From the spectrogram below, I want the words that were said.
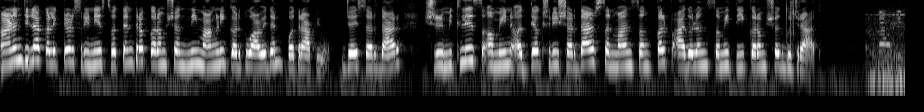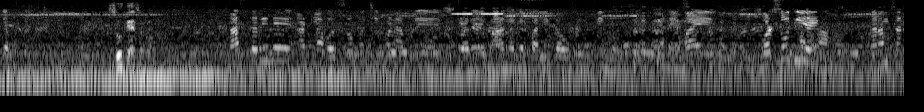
આણંદ જિલ્લા કલેક્ટર શ્રીને સ્વતંત્ર કરમશદની માંગણી કરતું આવેદનપત્ર આપ્યું. જય સરદાર. શ્રી મિથલેશ અમીન અધ્યક્ષ શ્રી સરદાર સન્માન સંકલ્પ આંદોલન સમિતિ કરમશદ ગુજરાત. શું કહે છે? ખાસ કરીને આટલા વર્ષો પછી પણ આપણે જ્યારે મહાનગરપાલિકાઓ બનતી એમાંય વર્ષોથી એ કરમસદ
